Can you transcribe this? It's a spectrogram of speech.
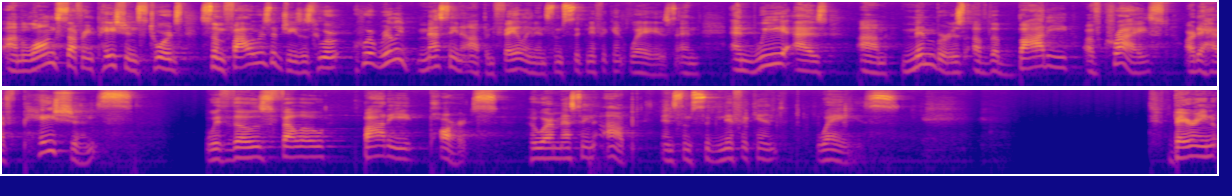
um, long suffering patience towards some followers of Jesus who are, who are really messing up and failing in some significant ways. And, and we, as um, members of the body of Christ, are to have patience with those fellow body parts who are messing up in some significant ways. Bearing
